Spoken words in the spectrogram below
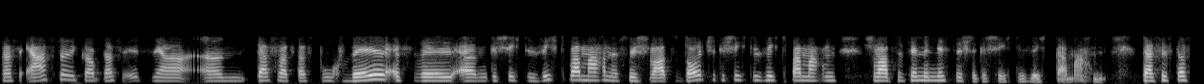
das Erste. Ich glaube, das ist ja ähm, das, was das Buch will. Es will ähm, Geschichte sichtbar machen, es will schwarze deutsche Geschichte sichtbar machen, schwarze feministische Geschichte sichtbar machen. Das ist das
